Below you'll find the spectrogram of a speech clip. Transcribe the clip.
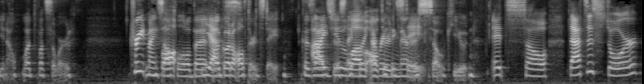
you know, what what's the word? treat myself Ball- a little bit, I'll go to. Altered State because I do just love I like Altered everything there is so cute. It's so that's a store.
